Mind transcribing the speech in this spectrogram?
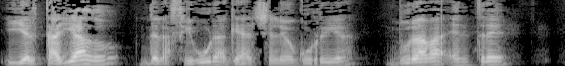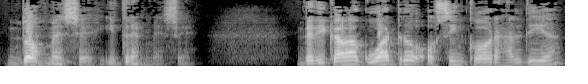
Y el tallado de la figura que a él se le ocurría duraba entre dos meses y tres meses. Dedicaba cuatro o cinco horas al día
